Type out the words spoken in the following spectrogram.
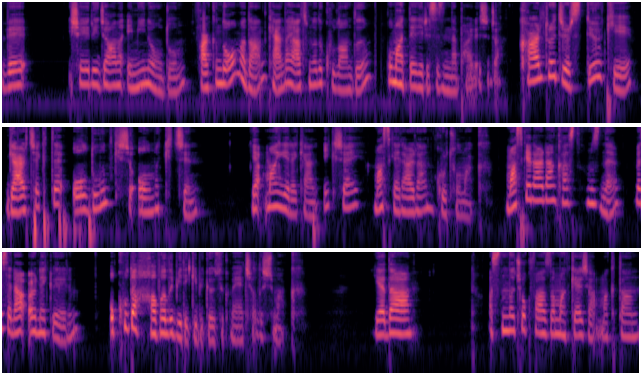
ve işe yarayacağına emin olduğum, farkında olmadan kendi hayatımda da kullandığım bu maddeleri sizinle paylaşacağım. Carl Rogers diyor ki gerçekte olduğun kişi olmak için yapman gereken ilk şey maskelerden kurtulmak. Maskelerden kastımız ne? Mesela örnek verelim. Okulda havalı biri gibi gözükmeye çalışmak. Ya da aslında çok fazla makyaj yapmaktan,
